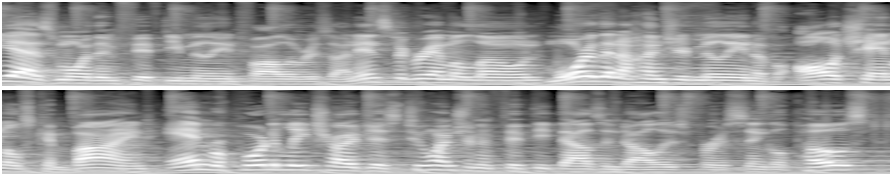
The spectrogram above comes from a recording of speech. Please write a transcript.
He has more than 50 million followers on Instagram alone, more than 100 million of all channels combined, and reportedly charges $250,000 for a single post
